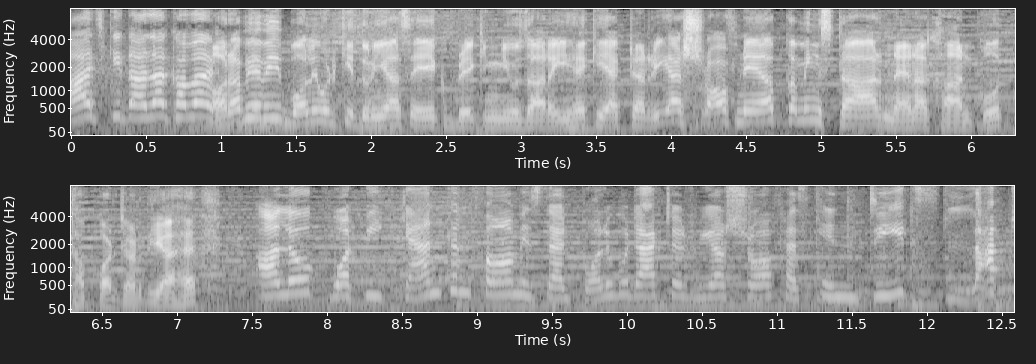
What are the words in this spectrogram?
आज की ताज़ा खबर। और अभी अभी बॉलीवुड की दुनिया से एक ब्रेकिंग न्यूज़ आ रही है कि एक्टर रिया श्रॉफ ने अपकमिंग स्टार नैना खान को थप्पड़ जड़ दिया है। Alok, what we can confirm is that Bollywood actor Riya Shroff has indeed slapped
